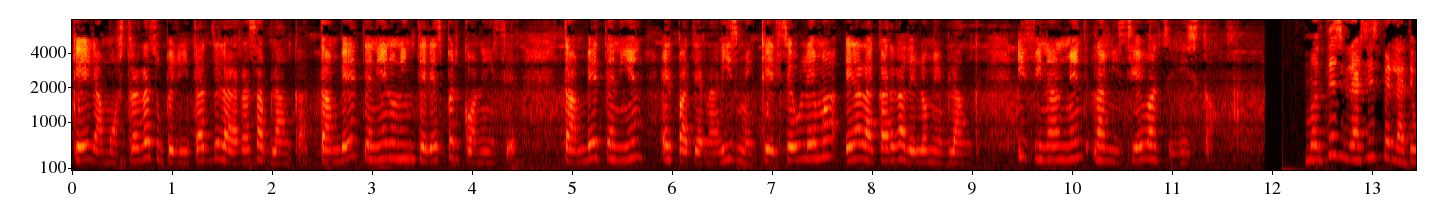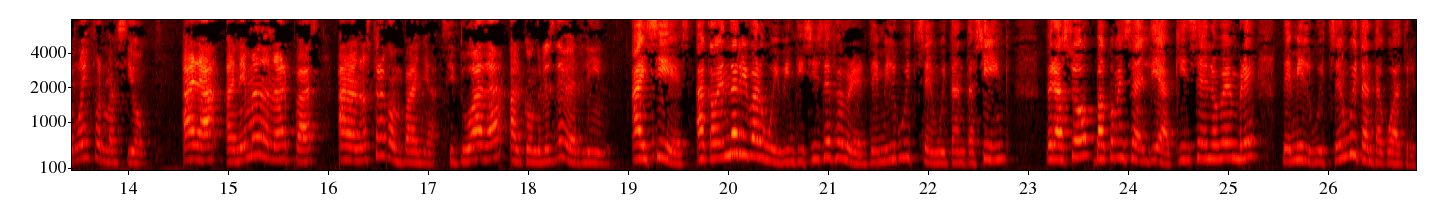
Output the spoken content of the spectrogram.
que era mostrar la superioritat de la raça blanca. També tenien un interès per conèixer. També tenien el paternalisme, que el seu lema era la carga de l'home blanc. I finalment la missió evangelista. Moltes gràcies per la teua informació. Ara anem a donar pas a la nostra companya, situada al Congrés de Berlín. Així és, acabem d'arribar avui, 26 de febrer de 1885, per això va començar el dia 15 de novembre de 1884.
